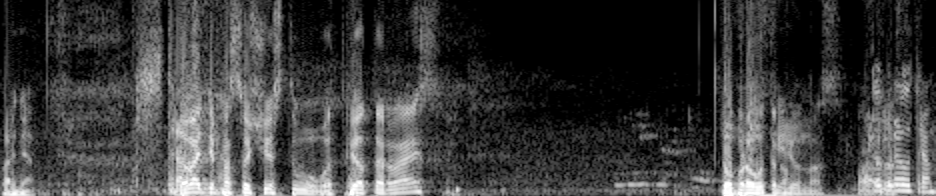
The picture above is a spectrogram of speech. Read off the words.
Понятно. Давайте по существу. Вот Петр Райс. Доброе утро. у нас. Доброе утро.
